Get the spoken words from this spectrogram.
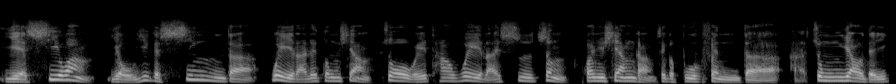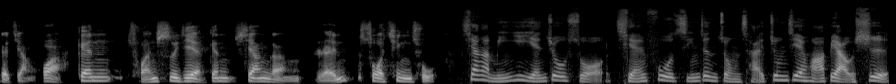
也希望有一個新的未來的動向，作為他未來施政關於香港這個部分的啊重要的一個講話，跟全世界、跟香港人說清楚。香港民意研究所前副行政總裁钟建華表示，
